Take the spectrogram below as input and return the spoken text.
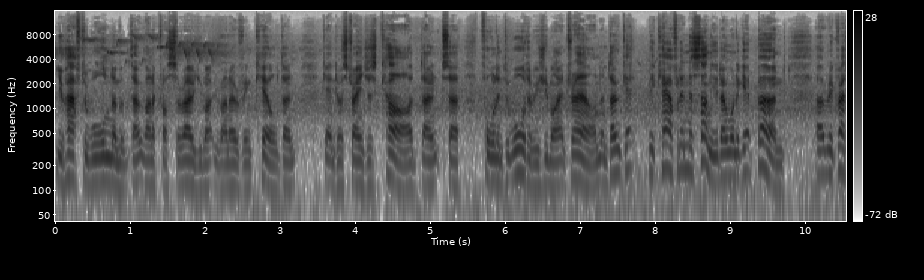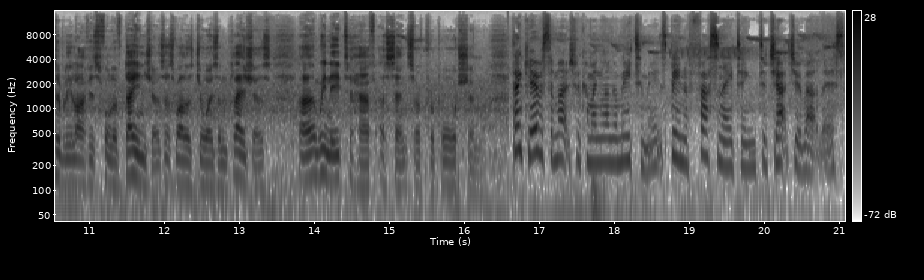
you have to warn them don't run across the road, you might be run over and killed. Don't get into a stranger's car, don't uh, fall into water because you might drown, and don't get be careful in the sun, you don't want to get burned. Uh, regrettably, life is full of dangers as well as joys and pleasures. Uh, we need to have a sense of proportion. Thank you ever so much for coming along and meeting me. It's been fascinating to chat to you about this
